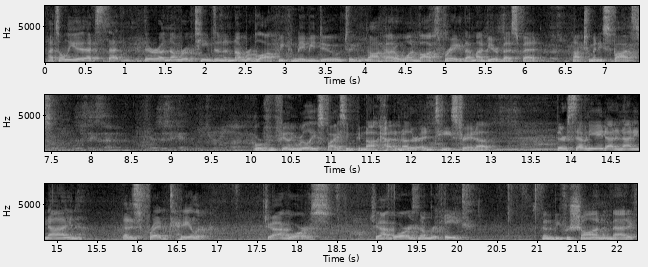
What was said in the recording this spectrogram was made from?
That's only a, that's that, there are a number of teams in a number block we can maybe do to knock out a one box break. That might be our best bet. Not too many spots. Or if we're feeling really spicy, we can knock out another NT straight up. There's 78 out of 99. That is Fred Taylor. Jaguars. Jaguars number eight is going to be for Sean Maddock.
